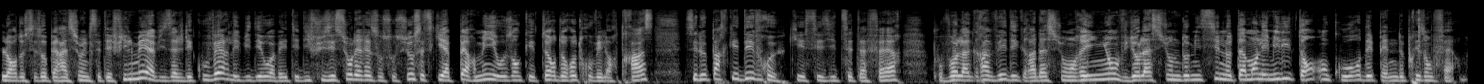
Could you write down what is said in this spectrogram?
Lors de ces opérations, ils s'étaient filmés à visage découvert. Les vidéos avaient été diffusées sur les réseaux sociaux. C'est ce qui a permis aux enquêteurs de retrouver leurs traces. C'est le parquet d'Evreux qui est saisi de cette affaire pour vol aggravé, dégradation en réunion, violation de domicile, notamment les militants en cours des peines de prison ferme.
